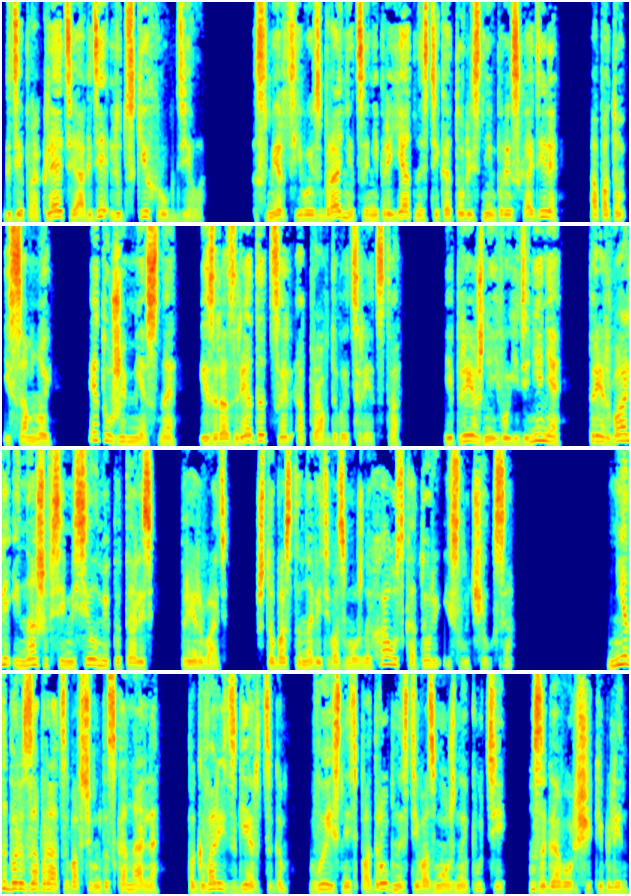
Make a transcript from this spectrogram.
где проклятие, а где людских рук дело. Смерть его избранницы, неприятности, которые с ним происходили, а потом и со мной, это уже местное, из разряда цель оправдывает средства. И прежнее его единение прервали и наши всеми силами пытались прервать, чтобы остановить возможный хаос, который и случился. Нет бы разобраться во всем досконально, поговорить с герцогом, выяснить подробности возможные пути, Заговорщики, блин.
